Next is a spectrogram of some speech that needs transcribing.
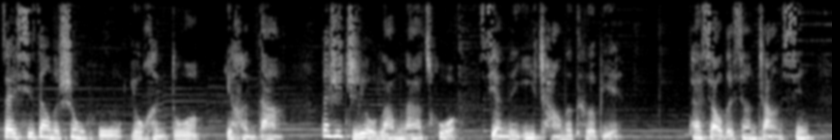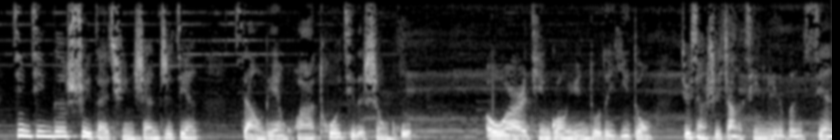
在西藏的圣湖有很多，也很大。但是只有拉姆拉措显得异常的特别，它小得像掌心，静静地睡在群山之间，像莲花托起的圣湖。偶尔天光云朵的移动，就像是掌心里的纹线，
